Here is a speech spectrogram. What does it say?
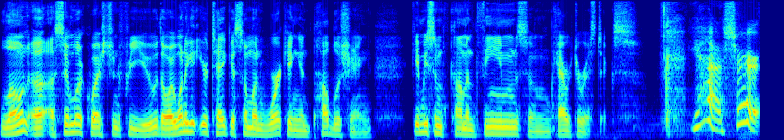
Loan, uh, a similar question for you, though I want to get your take as someone working in publishing. Give me some common themes, some characteristics. Yeah, sure.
